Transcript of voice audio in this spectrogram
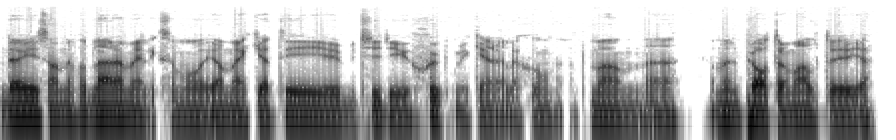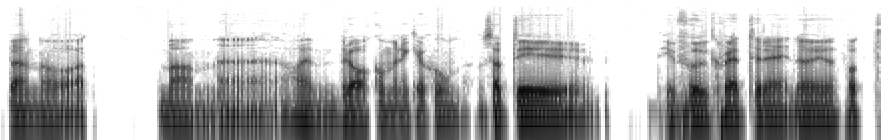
Det har ju Sanne fått lära mig liksom, och jag märker att det betyder ju sjukt mycket i en relation. Att man, eh, ja, men pratar om allt och är öppen och att man eh, har en bra kommunikation. Så att det är, det är full cred till dig. Du har ju fått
